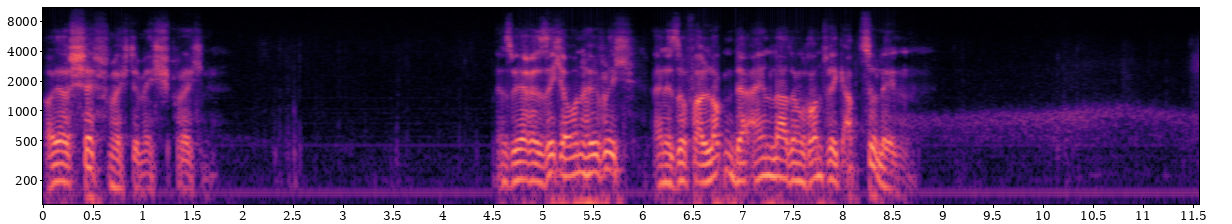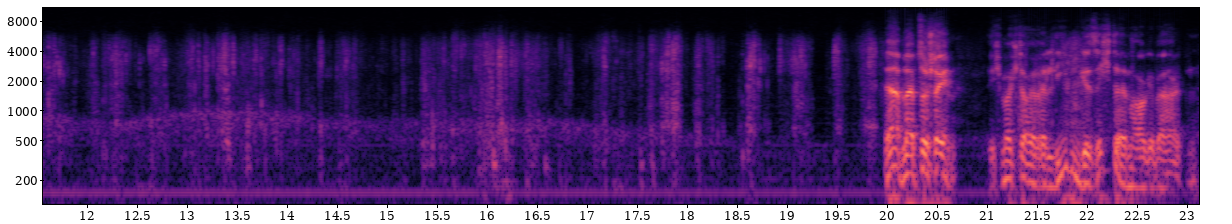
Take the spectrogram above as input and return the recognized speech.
Euer Chef möchte mich sprechen. Es wäre sicher unhöflich, eine so verlockende Einladung rundweg abzulehnen. Ja, bleibt so stehen. Ich möchte eure lieben Gesichter im Auge behalten.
